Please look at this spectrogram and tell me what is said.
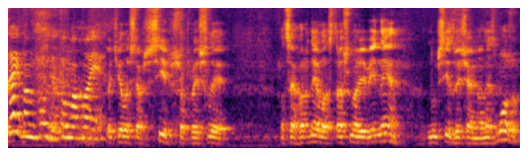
Хай вам Бог допомагає. Хотілося б всі, що пройшли оце горнило страшної війни. Ну, всі, звичайно, не зможуть,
